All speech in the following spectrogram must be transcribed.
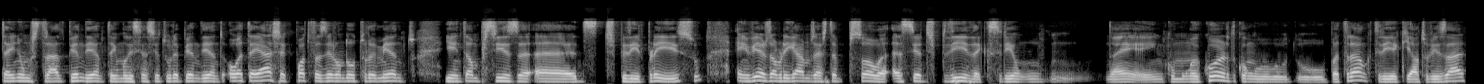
tem um mestrado pendente, tem uma licenciatura pendente, ou até acha que pode fazer um doutoramento e então precisa uh, de se despedir para isso, em vez de obrigarmos esta pessoa a ser despedida, que seria um, é, em comum acordo com o, o, patrão que teria que autorizar,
